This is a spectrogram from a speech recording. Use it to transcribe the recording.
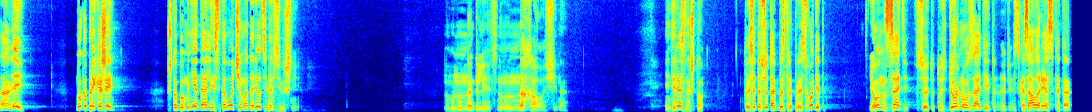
да, эй, ну-ка прикажи, чтобы мне дали из того, чем одарил тебя Всевышний. Ну, ну наглец, ну, ну нахаловщина. Интересно, что? То есть это все так быстро происходит, и он сзади все это, то есть дернул сзади, сказал резко, да.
